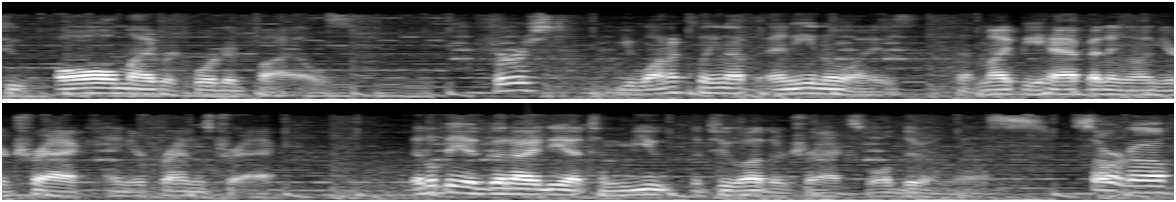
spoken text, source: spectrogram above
to all my recorded files. First, you want to clean up any noise that might be happening on your track and your friend's track. It'll be a good idea to mute the two other tracks while doing this. Start off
